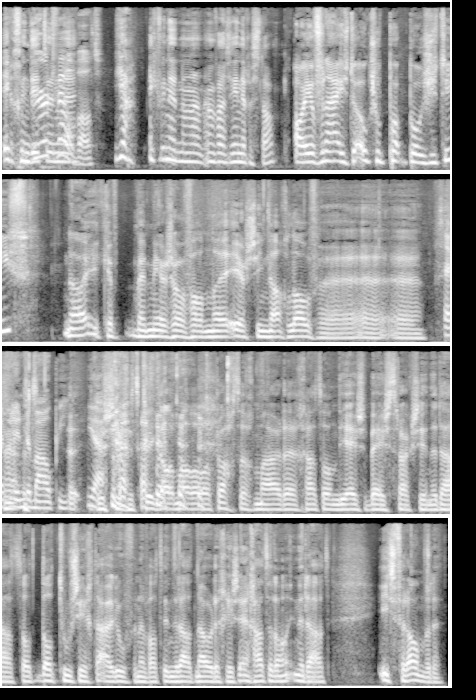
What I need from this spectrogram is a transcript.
ik vind dit een... wel wat. Ja, ik vind het een, een waanzinnige stap. Arjo van Ijs is ook zo po positief? Nou, ik heb, ben meer zo van uh, eerst zien dan geloven. Uh, Zijn we in de maupie. Uh, ja. Precies, het klinkt allemaal wel prachtig. Maar gaat dan die ECB straks inderdaad dat, dat toezicht uitoefenen... wat inderdaad nodig is. En gaat er dan inderdaad iets veranderen.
